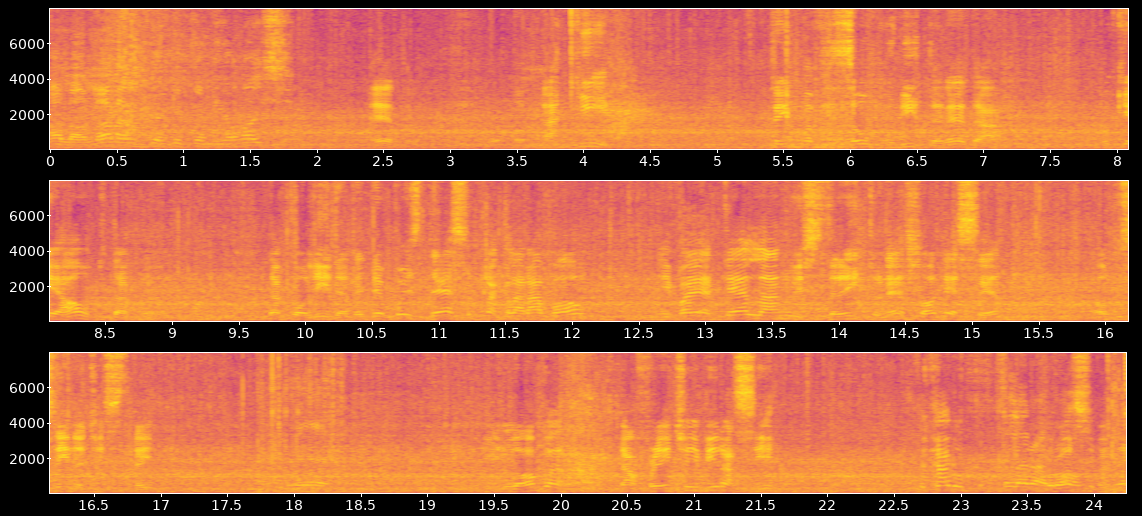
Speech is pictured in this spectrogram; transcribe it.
Ah lá, lá naquele caminhão nós. entra. Aqui tem uma visão bonita, né? Da, porque é alto da, da colina, né? Depois desce para Claraval e vai até lá no estreito, né? Só descendo. A usina de estreito. É, E logo na frente é Ibiraci. Ficaram Claraval. próximas, né?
